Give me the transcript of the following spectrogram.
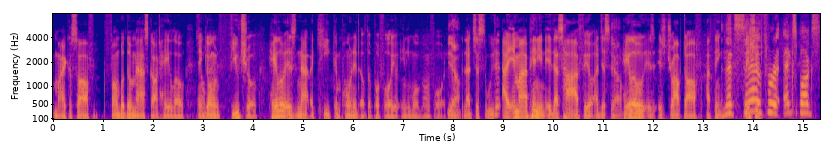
Microsoft fumbled the mascot Halo and So going future. Halo is not a key component of the portfolio anymore going forward. Yeah. that's just we. Did- I, in my opinion, it, that's how I feel. I just Yeah. Halo is is dropped off. I think, and that's sad should- for an Xbox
